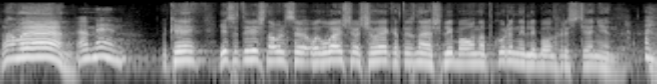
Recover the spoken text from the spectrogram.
Амен. Amen. Окей? Если ты видишь на улице улыбающего человека, ты знаешь, либо он обкуренный, либо он христианин.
